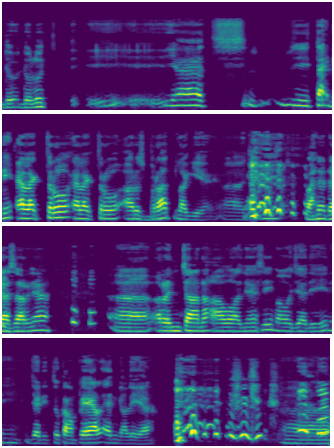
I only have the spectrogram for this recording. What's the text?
du dulu ya di teknik elektro elektro arus berat lagi ya. Uh, jadi pada dasarnya uh, rencana awalnya sih mau jadi ini jadi tukang PLN kali ya. Uh,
